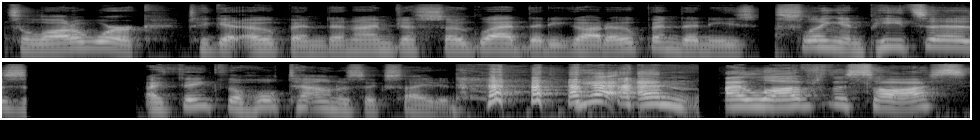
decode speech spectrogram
It's a lot of work to get opened, and I'm just so glad that he got opened and he's slinging pizzas. I think the whole town is excited. yeah, and I loved the sauce.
